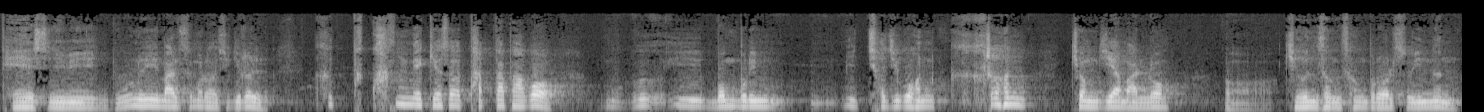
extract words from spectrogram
대스님이 누누이 말씀을 하시기를 그탁 맥혀서 답답하고 그이 몸부림이 처지고 한 그러한 경지야말로 어, 견성 성불할 수 있는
